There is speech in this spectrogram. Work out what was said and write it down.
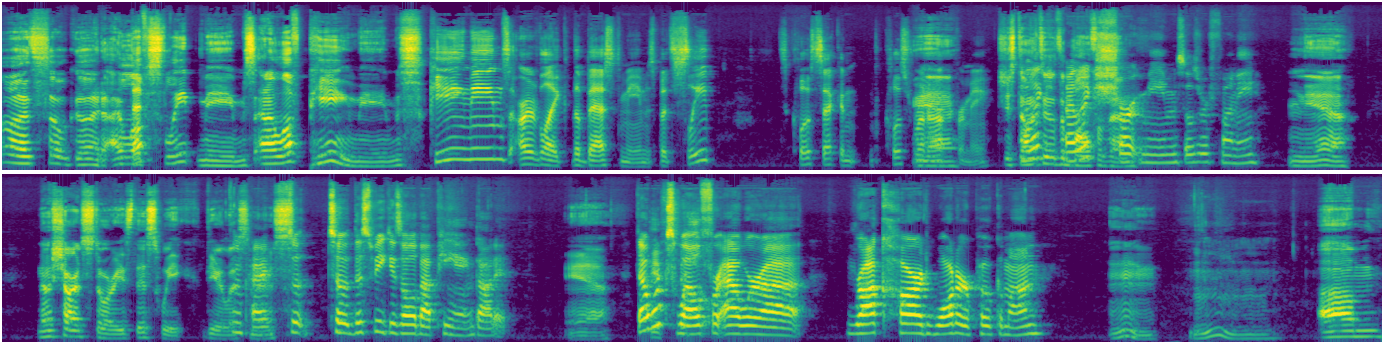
Oh, it's so good. I love That's- sleep memes and I love peeing memes. Peeing memes are like the best memes, but sleep it's close second close runner Yeah. up for me. Just don't like, do the I both like of them. shark memes. Those are funny. Yeah. No short stories this week, dear listeners. Okay, so so this week is all about peeing. Got it. yeah. That The works well for our uh, rock hard water Pokemon. Mm. mm. Um,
